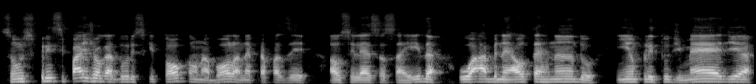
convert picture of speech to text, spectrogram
são os principais jogadores que tocam na bola, né, para fazer auxiliar essa saída. O Abner alternando em amplitude média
